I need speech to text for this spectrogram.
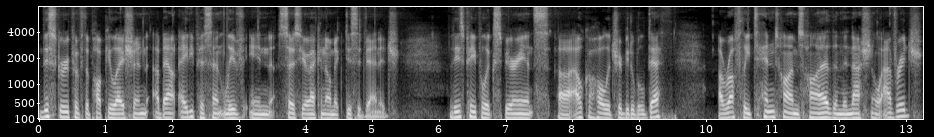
this group of the population, about 80% live in socioeconomic disadvantage. These people experience uh, alcohol attributable death are roughly 10 times higher than the national average,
